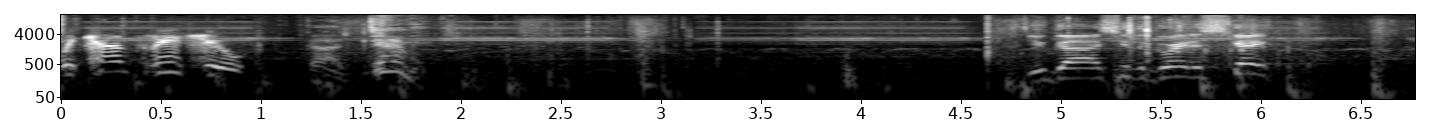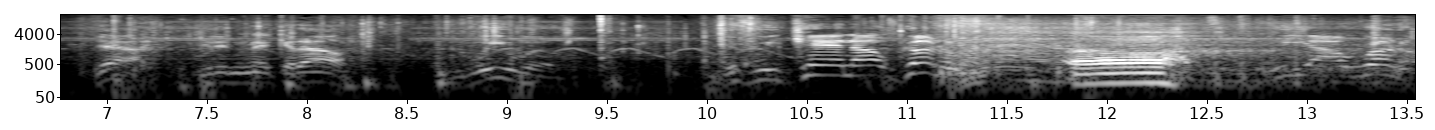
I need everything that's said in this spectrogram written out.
We can't reach you. God damn it. You guys see the great escape? Yeah, you didn't make it out. We will. If we can't outgun them, Uh, we outrun them.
